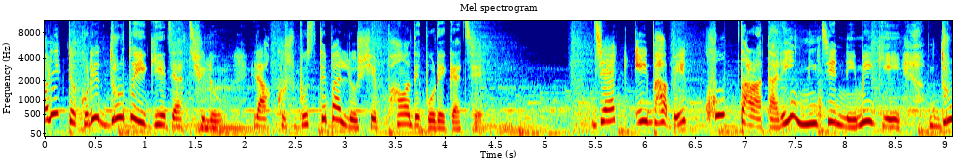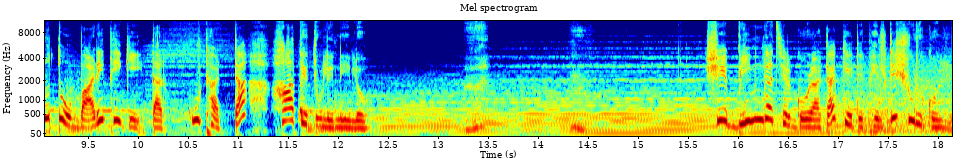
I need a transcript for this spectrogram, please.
অনেকটা করে দ্রুত এগিয়ে যাচ্ছিল। রাক্ষস বুঝতে পারল সে ফাঁদে পড়ে গেছে। জ্যাক এইভাবে খুব তাড়াতাড়ি নিচে নেমে গিয়ে দ্রুত বাড়ি থেকে তার কুঠারটা হাতে তুলে নিল। সে বিন গাছের গোড়াটা কেটে ফেলতে শুরু করল।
